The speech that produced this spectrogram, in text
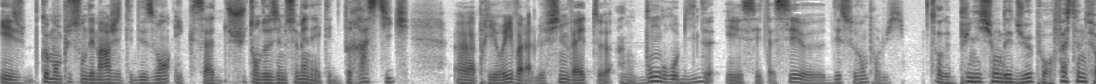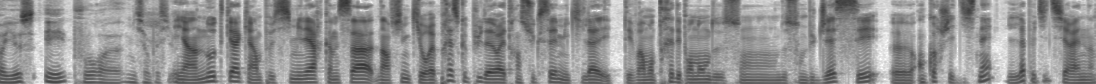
Et comme en plus son démarrage était décevant et que sa chute en deuxième semaine a été drastique, euh, a priori, voilà, le film va être un bon gros bide et c'est assez euh, décevant pour lui sorte de punition des dieux pour Fast and Furious et pour euh, Mission Impossible. il y a un autre cas qui est un peu similaire comme ça, d'un film qui aurait presque pu d'ailleurs être un succès, mais qui là était vraiment très dépendant de son, de son budget, c'est encore chez Disney, La Petite Sirène.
